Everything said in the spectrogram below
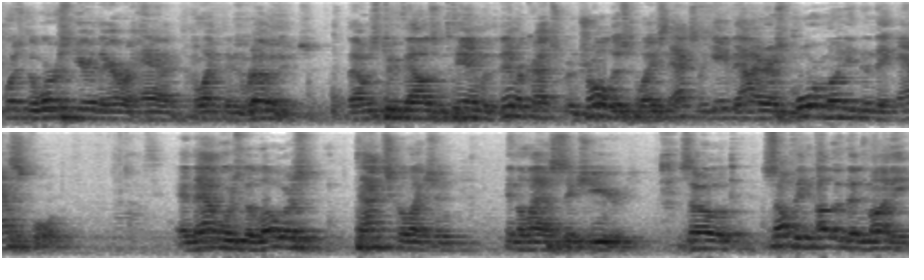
was the worst year they ever had collecting revenues. That was 2010 when the Democrats controlled this place. They actually gave the IRS more money than they asked for. And that was the lowest tax collection in the last six years. So something other than money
